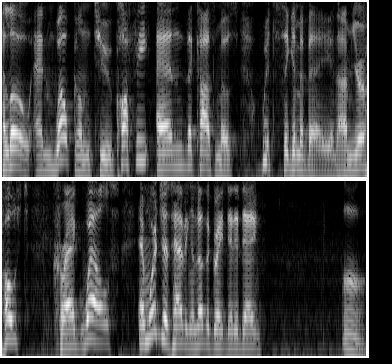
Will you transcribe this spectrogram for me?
Hello and welcome to Coffee and the Cosmos with Sigma Bay. And I'm your host, Craig Wells. And we're just having another great day today. Mm.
